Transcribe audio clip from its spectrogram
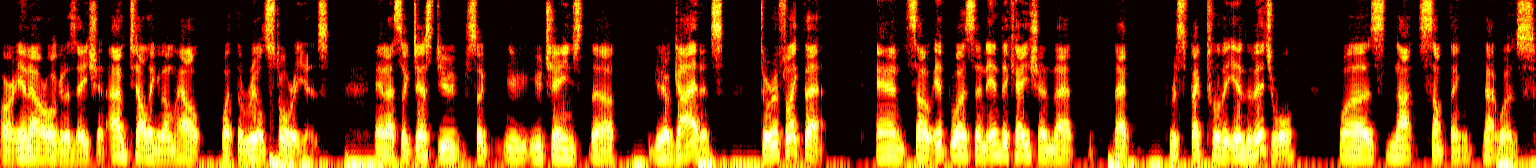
are in our organization. I'm telling them how what the real story is, and I suggest you so you you change the you know guidance to reflect that. And so it was an indication that that respect for the individual was not something that was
